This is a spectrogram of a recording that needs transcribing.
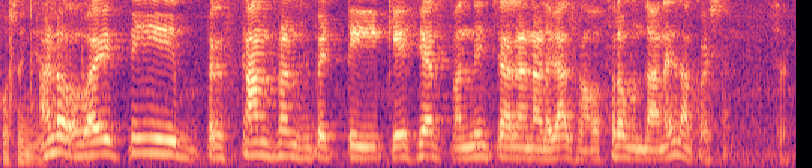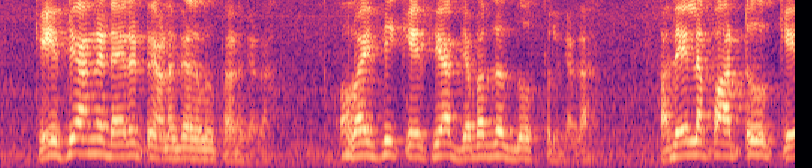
క్వశ్చన్ అంటే చేశారు ఓవైసీ ప్రెస్ కాన్ఫరెన్స్ పెట్టి కేసీఆర్ స్పందించాలని అడగాల్సిన అవసరం ఉందా అనేది నా క్వశ్చన్. సార్. కేసీఆర్ని డైరెక్ట్ అడగగలుగుతాడు కదా. ఓవైసీ కేసీఆర్ జబర్దస్త్ దోస్తులు కదా. పదేళ్ళ పాటు కే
